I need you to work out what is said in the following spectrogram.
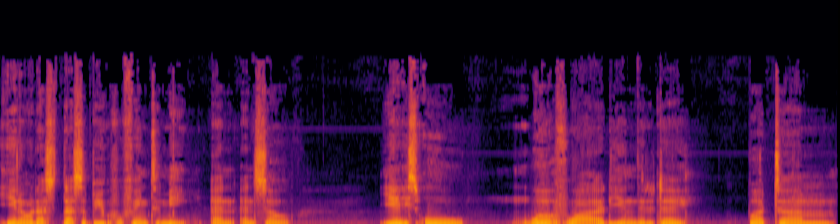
you know that's that's a beautiful thing to me and and so yeah it's all worthwhile at the end of the day but um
